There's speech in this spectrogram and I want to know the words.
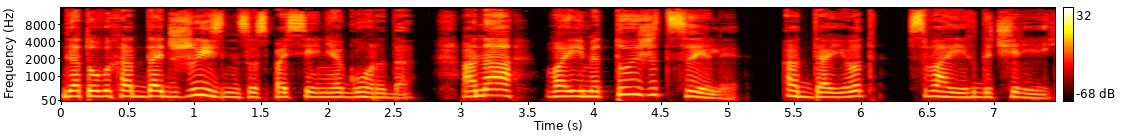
готовых отдать жизнь за спасение города, она во имя той же цели отдает своих дочерей.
